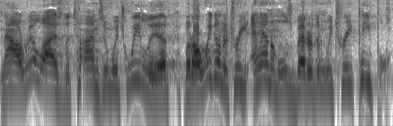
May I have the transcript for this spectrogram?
now I realize the times in which we live, but are we going to treat animals better than we treat people?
